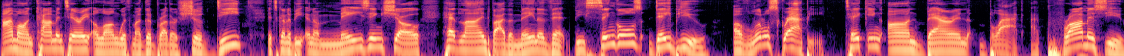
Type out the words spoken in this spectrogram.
I'm on commentary along with my good brother Shug D. It's going to be an amazing show headlined by the main event, the singles debut of Little Scrappy taking on Baron Black. I promise you,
